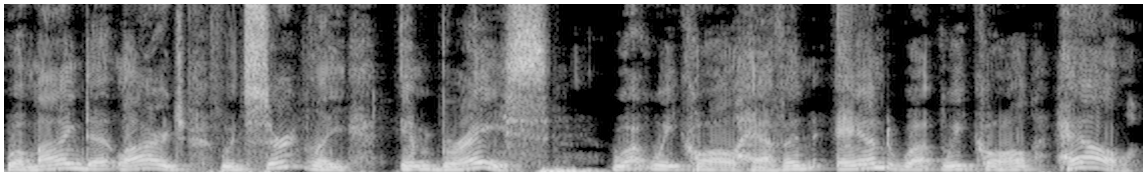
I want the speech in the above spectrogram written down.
Well, mind at large would certainly embrace what we call heaven and what we call hell.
